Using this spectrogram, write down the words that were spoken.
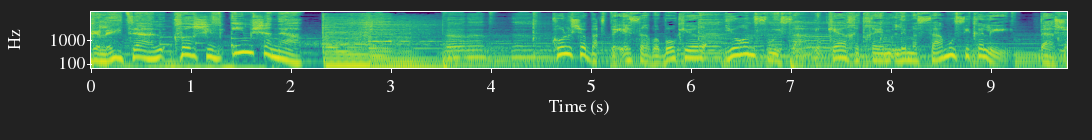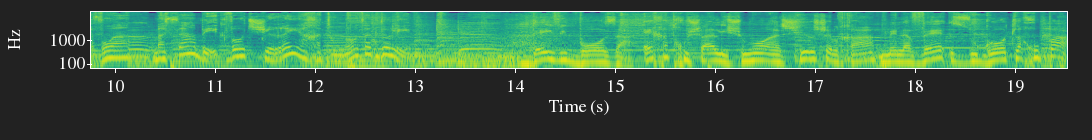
גלי צה"ל כבר 70 שנה. כל שבת ב-10 בבוקר, יורם סוויסה לוקח אתכם למסע מוסיקלי. והשבוע, מסע בעקבות שירי החתונות הגדולים. דיוויד ברוזה, איך התחושה לשמוע שיר שלך מלווה זוגות לחופה?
